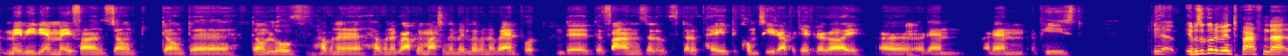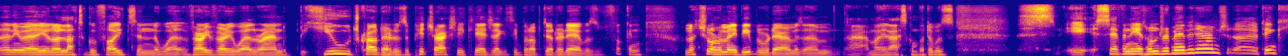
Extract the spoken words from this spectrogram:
maybe the MMA fans don't don't uh, don't love having a having a grappling match in the middle of an event, but the the fans that have that have paid to come see that particular guy are, yeah. are then are then appeased yeah, it was a good event apart from that anyway. You know, lots of good fights and well, very, very well ran. Huge crowd there. There was a picture actually Cage Legacy put up the other day. It was fucking, I'm not sure how many people were there. I, was, um, I might ask him, but there was eight, seven, eight hundred maybe there, I'm sure, I think.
